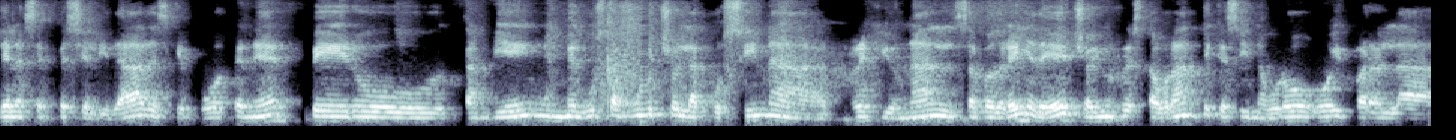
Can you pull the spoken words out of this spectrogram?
de las especialidades que puedo tener, pero también me gusta mucho la cocina regional salvadoreña. De hecho, hay un restaurante que se inauguró hoy para, la,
